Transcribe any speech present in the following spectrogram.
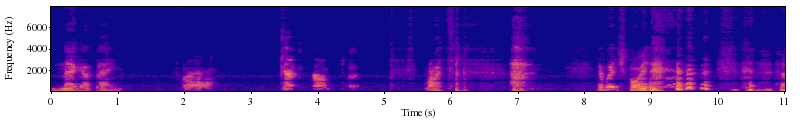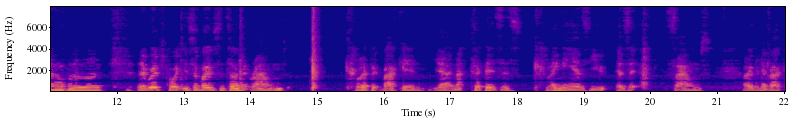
mega pain. Oh, get out. Right. At which point, oh my life. At which point, you're supposed to turn it round clip it back in. Yeah, and that clip is as clingy as you as it sounds. Open it back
